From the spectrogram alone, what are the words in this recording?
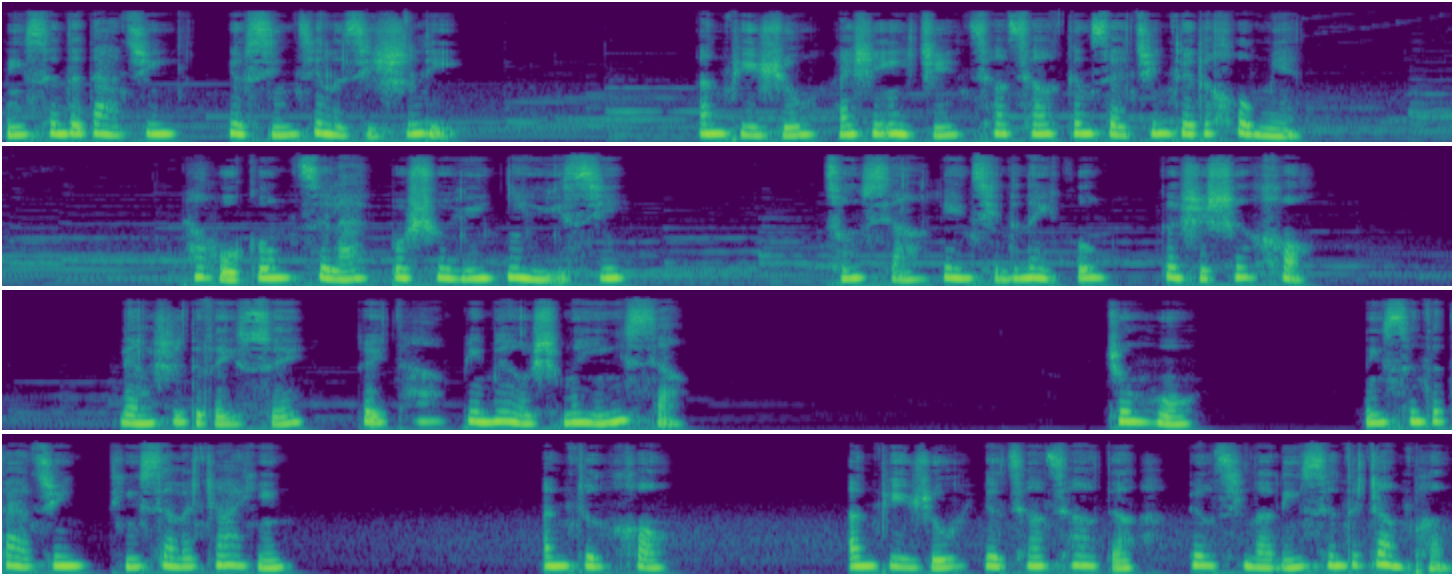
林三的大军又行进了几十里，安比如还是一直悄悄跟在军队的后面。他武功自来不输于宁雨熙，从小练琴的内功更是深厚。两日的尾随对他并没有什么影响。中午，林森的大军停下了扎营。安顿后，安碧如又悄悄的溜进了林森的帐篷，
